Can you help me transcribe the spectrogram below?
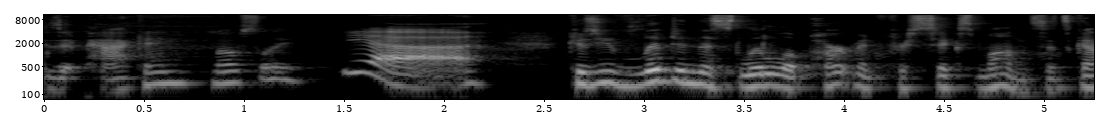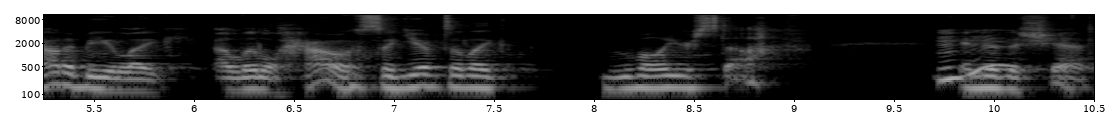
Is it packing mostly? Yeah. Because you've lived in this little apartment for six months. It's got to be like a little house. So you have to like move all your stuff Mhm. into the ship.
